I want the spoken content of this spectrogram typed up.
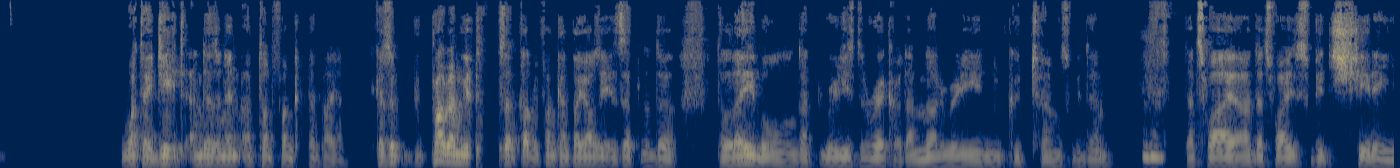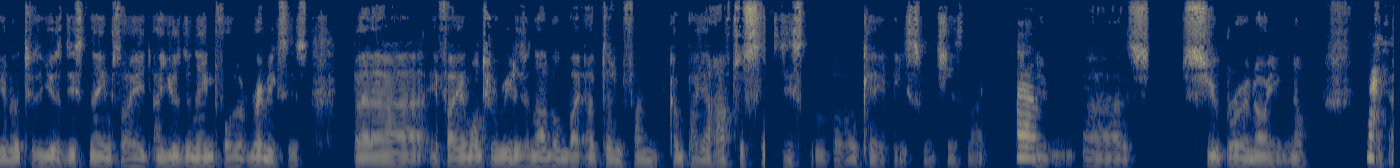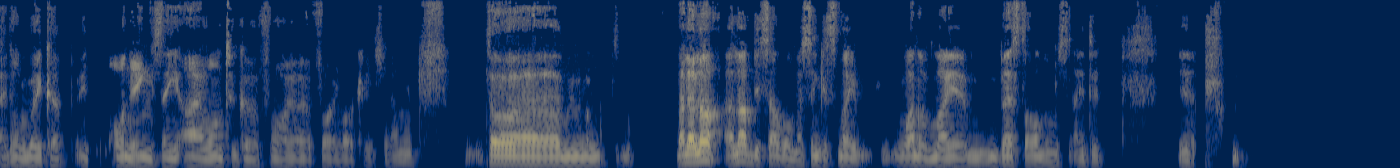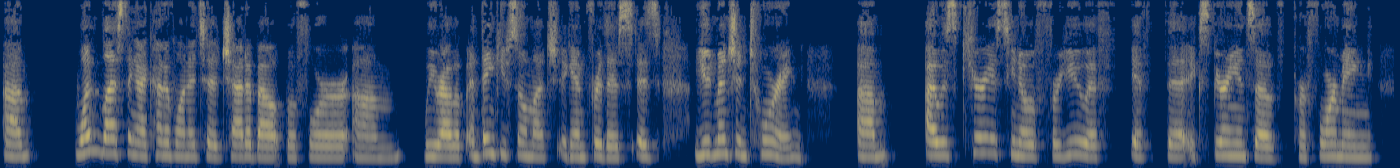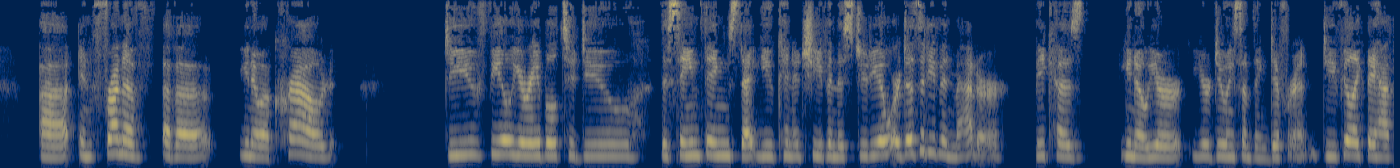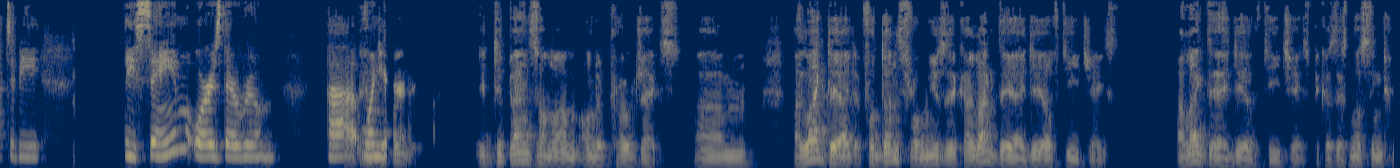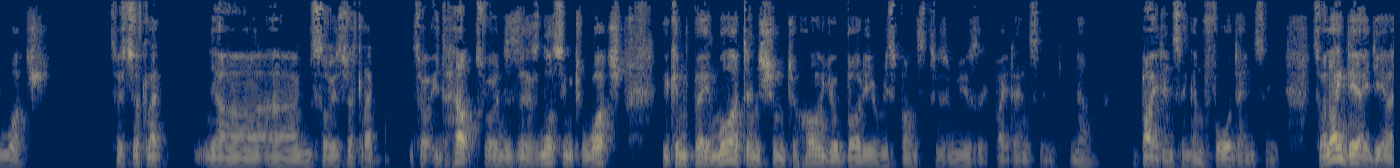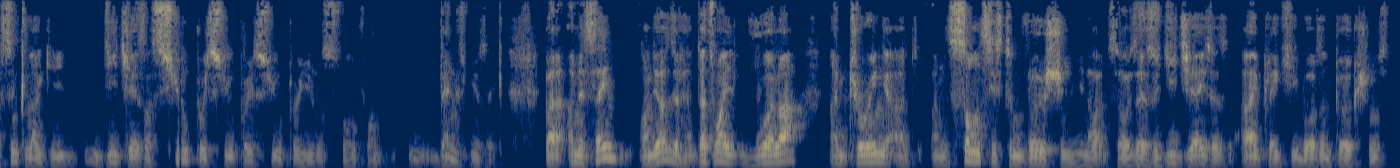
what I did under the name Uptown Funk Empire. Because the problem with Uptown Funk Empire is that the the label that released the record, I'm not really in good terms with them. Mhm. That's why uh, that's why it's a bit shitty, you know, to use this name. So I, I use the name for remixes. But uh, if I want to release an album by Uptown Funk Empire, I have to set this lowercase, which is like Oh, uh, super annoying, you know. Like, I don't wake up in the morning saying I want to go for a, for a lowercase. You know I mean? So, um, but I love I love this album. I think it's my one of my um, best albums I did. Yeah. Um, one last thing I kind of wanted to chat about before um, we wrap up, and thank you so much again for this, is you'd mentioned touring. Um, I was curious, you know, for you, if if the experience of performing uh, in front of of a you know a crowd, do you feel you're able to do the same things that you can achieve in the studio, or does it even matter because you know you're you're doing something different? Do you feel like they have to be the same, or is there room uh, when it, you're? it depends on um, on the projects. Um, I like the idea for dance floor music. I like the idea of DJs. I like the idea of DJs because there's nothing to watch. So it's just like yeah. Um, so it's just like so it helps when there's nothing to watch. You can pay more attention to how your body responds to the music by dancing. You know, by dancing and for dancing. So I like the idea. I think like DJs are super, super, super useful for dance music. But on the same, on the other hand, that's why Voilaaa, I'm touring at on sound system version. You know, so there's a DJ, there's I play keyboards and percussions,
